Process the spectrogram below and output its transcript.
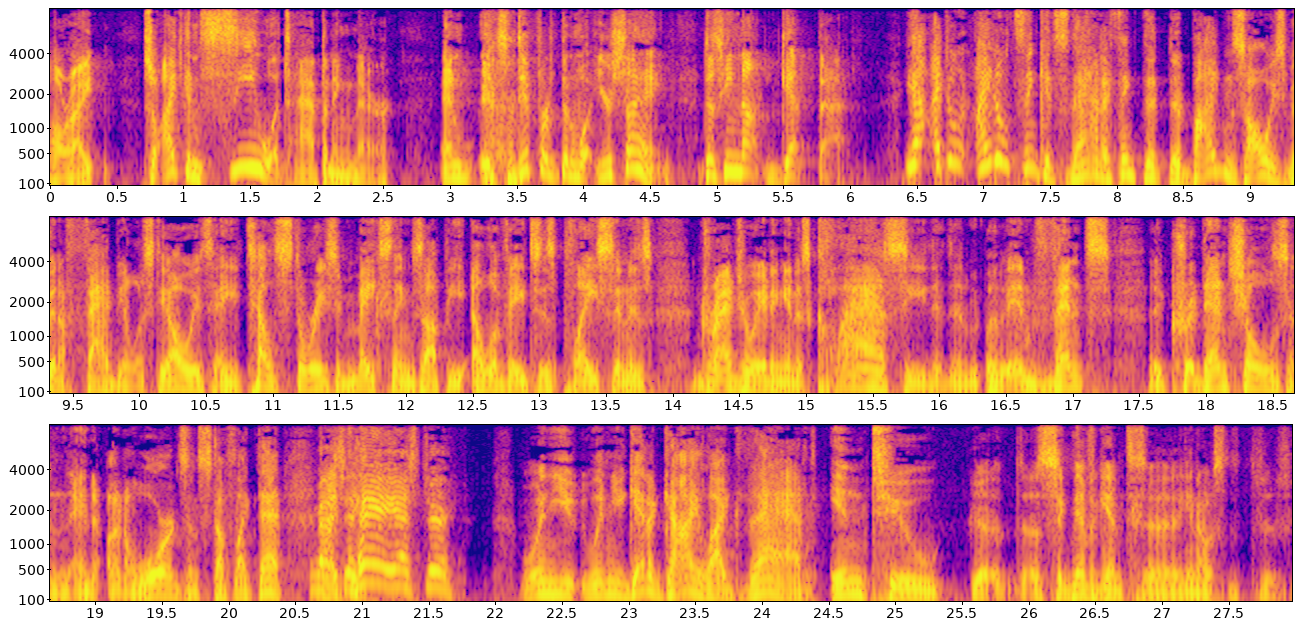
All right, so I can see what's happening there, and it's different than what you're saying. Does he not get that? Yeah, I don't. I don't think it's that. I think that uh, Biden's always been a fabulist. He always he tells stories. He makes things up. He elevates his place in his graduating in his class. He uh, invents uh, credentials and, and, and awards and stuff like that. And I think hey, Esther. when you when you get a guy like that into uh, a significant uh, you know s- s-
